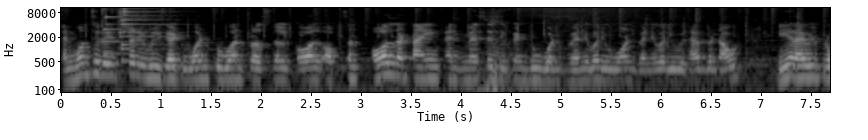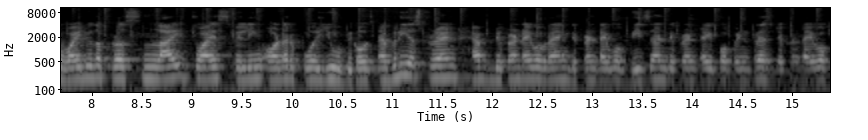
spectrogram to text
And once you register you will get one-to-one personal call option all the time and message. You can do one whenever you want whenever you will have the doubt. Here i will provide you the personalized choice filling order for you because every student have different type of rank different type of vision different type of interest different type of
